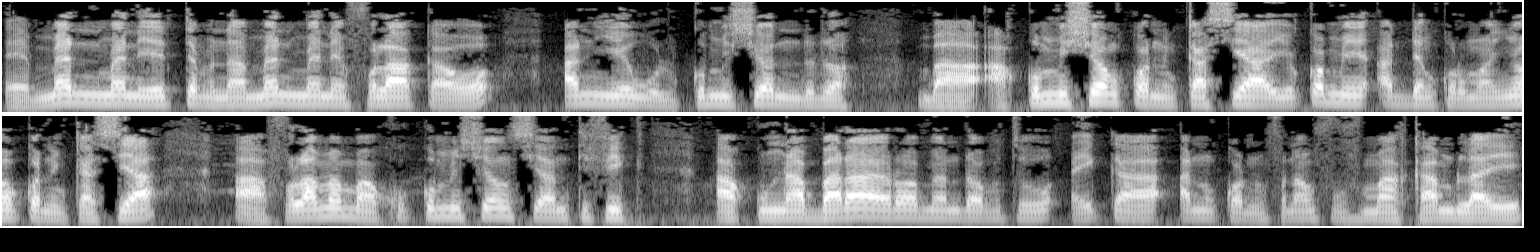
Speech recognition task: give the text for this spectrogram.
eh, mɛn mɛn ye tɛmɛna mɛn mɛn ye fɔla ka o an ye wul commission de dɔ ba a commission kɔni kasiya ye komi a dɛnkɔrɔmaɲɔ kɔni kasiya a fɔlama ma ko commission scientifique a kunna baara yɔrɔ mɛn dɔ to a yi ka an kɔni fana fufuma k'an bila ye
